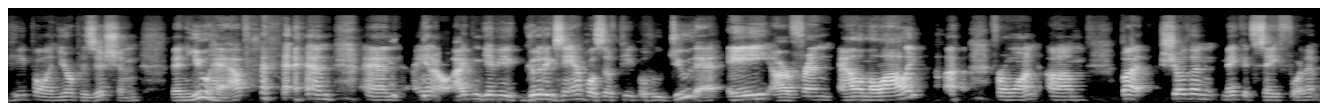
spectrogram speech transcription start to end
people in your position than you have and and you know i can give you good examples of people who do that a our friend alan mulally for one um, but show them make it safe for them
